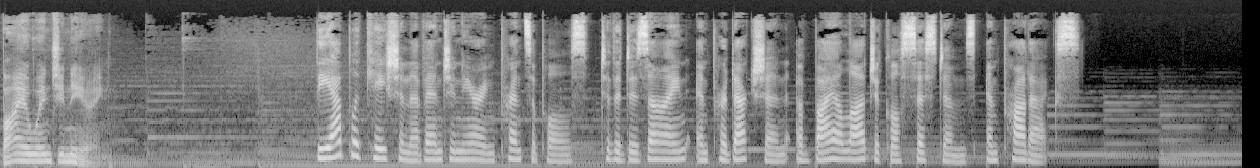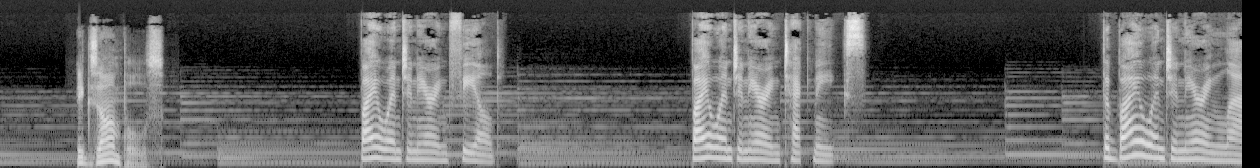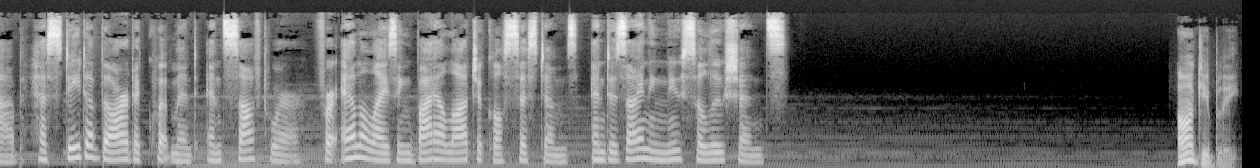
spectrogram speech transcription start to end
Bioengineering The application of engineering principles to the design and production of biological systems and products. Examples Bioengineering field. Bioengineering techniques. The bioengineering lab has state of the art equipment and software for analyzing biological systems and designing new solutions. Arguably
